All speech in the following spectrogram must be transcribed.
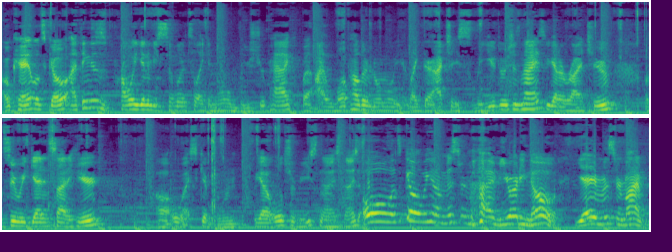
Okay, let's go. I think this is probably to be similar to like a normal booster pack, but I love how they're normally, like they're actually sleeved, which is nice. We got a Raichu. Let's see what we get inside of here. Uh, oh, I skipped one. We got an Ultra Beast. Nice, nice. Oh, let's go. We got a Mr. Mime. You already know. Yay, Mr. Mime.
